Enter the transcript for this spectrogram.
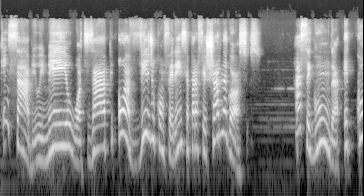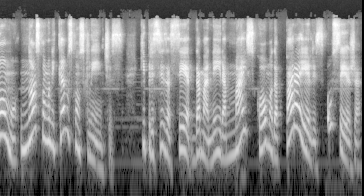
Quem sabe o e-mail, o WhatsApp ou a videoconferência para fechar negócios. A segunda é como nós comunicamos com os clientes, que precisa ser da maneira mais cômoda para eles, ou seja,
